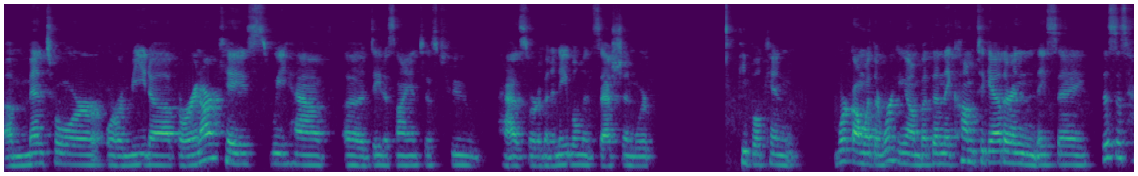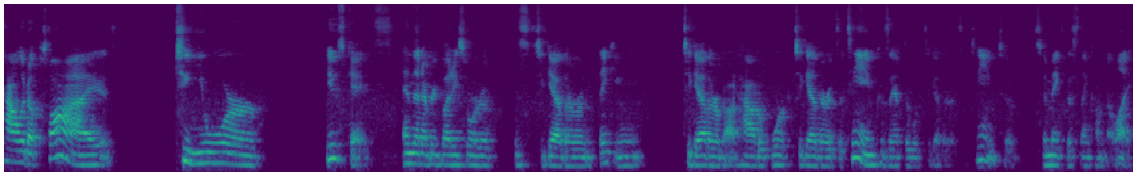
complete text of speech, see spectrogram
a mentor or a meetup or in our case we have a data scientist who has sort of an enablement session where people can work on what they're working on but then they come together and they say this is how it applies to your use case. And then everybody sort of is together and thinking together about how to work together as a team because they have to work together as a team to to make this thing come to life.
